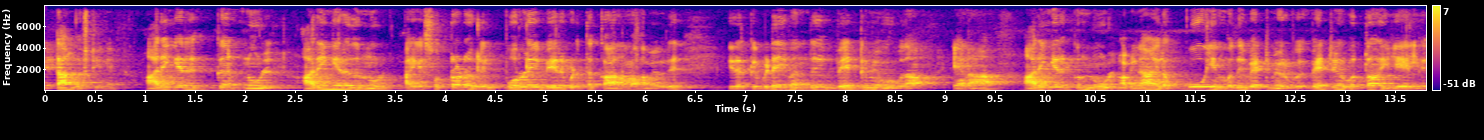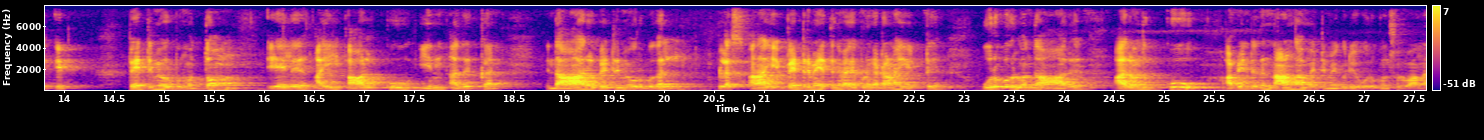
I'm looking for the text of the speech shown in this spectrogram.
எட்டாம் கொஸ்டின் அறிஞருக்கு நூல். அறிஞரது நூல். ஆகிய சொற்றொடர்களில் பொருளை வேறுபடுத்த காரணமாக அமைவது இதற்கு விடை வந்து வேற்றுமை உருவு தான். ஏன்னா அறிஞருக்கு நூல் அப்படின்னா இதில் கூ என்பது வேற்றுமை உருவு. வேற்றுமை உருவு மொத்தம் ஏழு எட் வேற்றுமை உறுப்பு மொத்தம் ஏழு ஐ ஆல் கு இன் அது கண். இந்த ஆறு வேற்றுமை உறுப்புகள் ப்ளஸ் ஆனால் வேற்றுமை எத்தனை வகைப்படும் கேட்டாங்கன்னா எட்டு. உறுப்புகள் வந்து ஆறு. அதில் வந்து கூ அப்படின்றது நான்காம் வேற்றுமைக்குரிய உறுப்புன்னு சொல்லுவாங்க.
